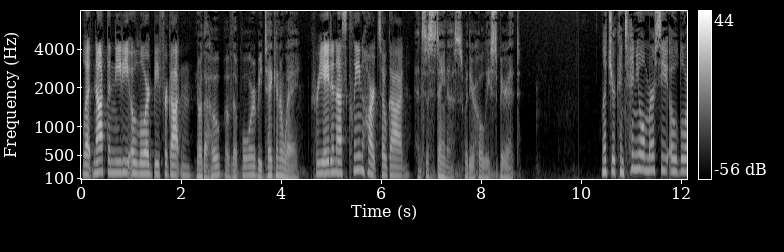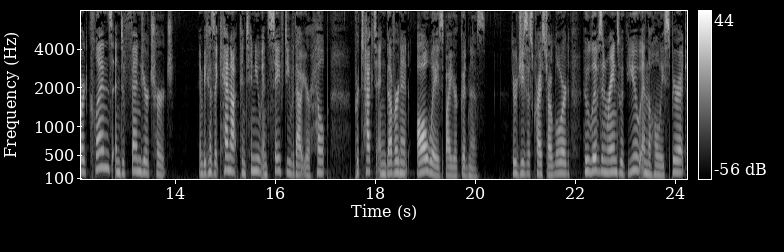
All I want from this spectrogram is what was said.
Let not the needy, O Lord, be forgotten. Nor the hope of the poor be taken away. Create in us clean hearts, O God. And sustain us with your Holy Spirit. Let your continual mercy, O Lord, cleanse and defend your church. And because it cannot continue in safety without your help, protect and govern it always by your goodness. Through Jesus Christ our Lord, who lives and reigns with you and the Holy Spirit,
